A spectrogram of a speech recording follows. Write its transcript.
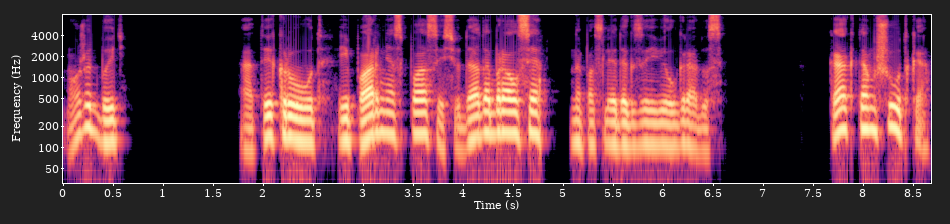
«Может быть». «А ты крут, и парня спас, и сюда добрался», напоследок заявил Градус. «Как там шутка?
